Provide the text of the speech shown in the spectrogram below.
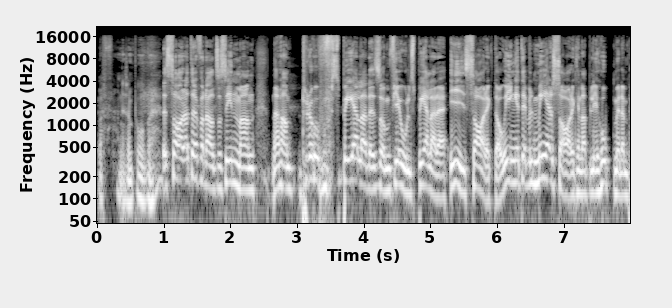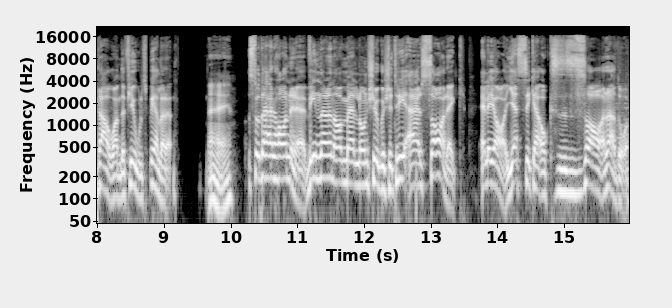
Vad fan är det som pågår? Sara träffade alltså sin man när han provspelade som fiolspelare i Sarek då. Och inget är väl mer Sarek än att bli ihop med den praoande fiolspelaren. Nej. Så där har ni det. Vinnaren av Mellon 2023 är Sarek. Eller ja, Jessica och Sara då.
